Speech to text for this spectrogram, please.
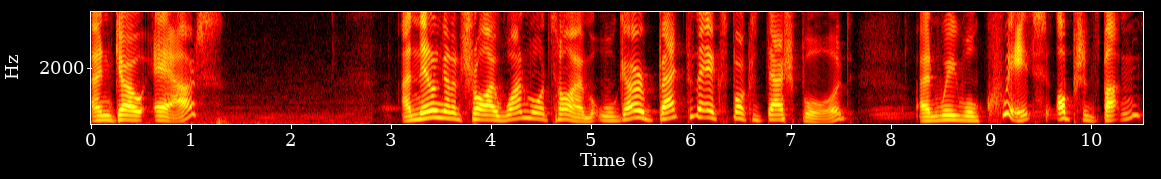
and go out. And then I'm going to try one more time. We'll go back to the Xbox dashboard and we will quit, options button,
